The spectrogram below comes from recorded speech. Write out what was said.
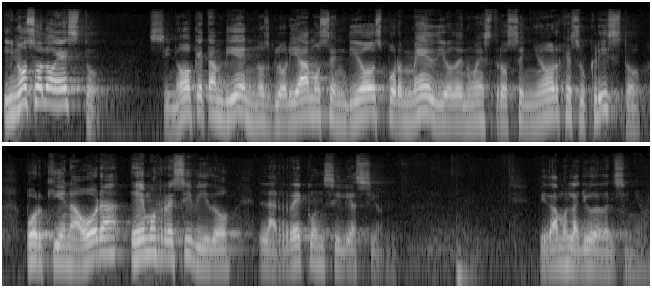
Y no solo esto, sino que también nos gloriamos en Dios por medio de nuestro Señor Jesucristo, por quien ahora hemos recibido la reconciliación. Pidamos la ayuda del Señor.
